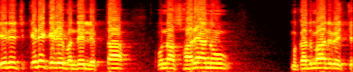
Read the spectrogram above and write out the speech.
ਇਹਦੇ ਚ ਕਿਹੜੇ ਕਿਹੜੇ ਬੰਦੇ ਲਿਪਤਾ? ਉਹਨਾਂ ਸਾਰਿਆਂ ਨੂੰ ਮੁਕੱਦਮਾ ਦੇ ਵਿੱਚ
